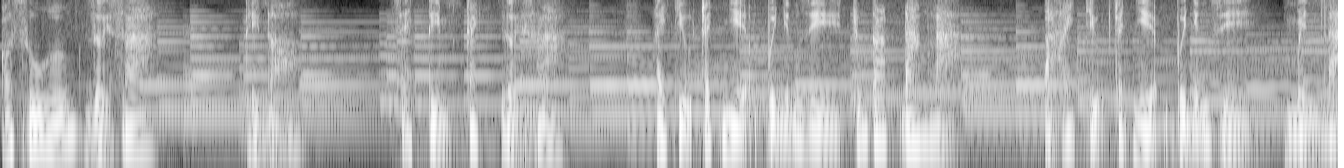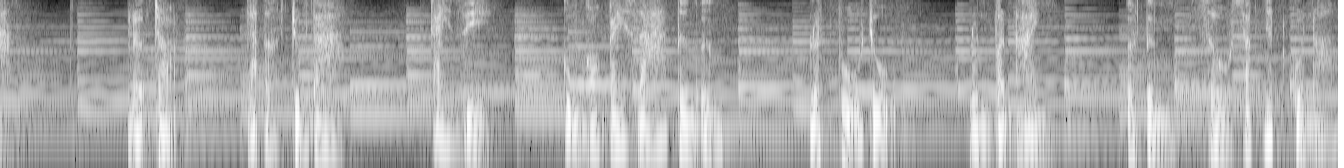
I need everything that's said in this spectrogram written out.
có xu hướng rời xa thì nó sẽ tìm cách rời xa. Hãy chịu trách nhiệm với những gì chúng ta đang là và hãy chịu trách nhiệm với những gì mình làm. Lựa chọn là ở chúng ta. Cái gì cũng có cái giá tương ứng. Luật vũ trụ luôn vận hành ở từng sâu sắc nhất của nó.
